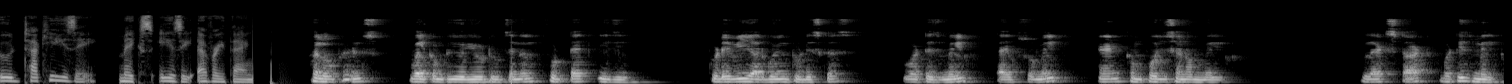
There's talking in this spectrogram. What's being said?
Food Tech Easy makes easy everything. Hello friends, welcome to your YouTube channel Food Tech Easy. Today we are going to discuss what is milk, types of milk and composition of milk. Let's start. What is milk?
